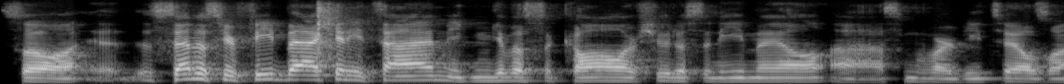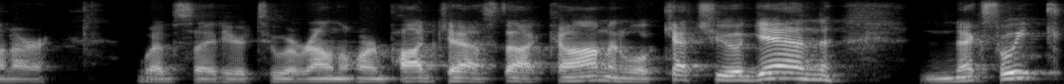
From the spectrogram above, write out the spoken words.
So uh, send us your feedback anytime. You can give us a call or shoot us an email. Uh, some of our details on our website here too, aroundthehornpodcast.com. And we'll catch you again next week.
